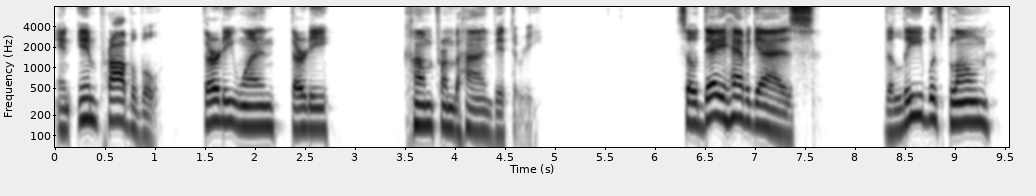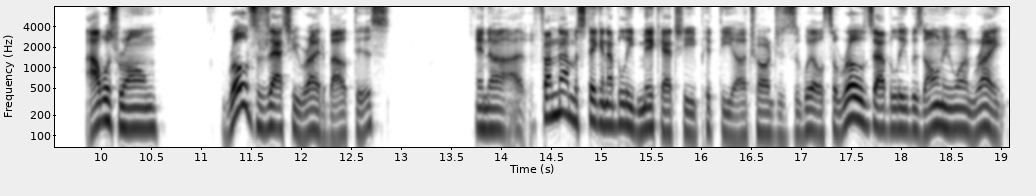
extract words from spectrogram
an improbable 31 30 come from behind victory. So there you have it, guys. The lead was blown. I was wrong. Rhodes was actually right about this. And uh, if I'm not mistaken, I believe Mick actually picked the uh, Chargers as well. So Rhodes, I believe, was the only one right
